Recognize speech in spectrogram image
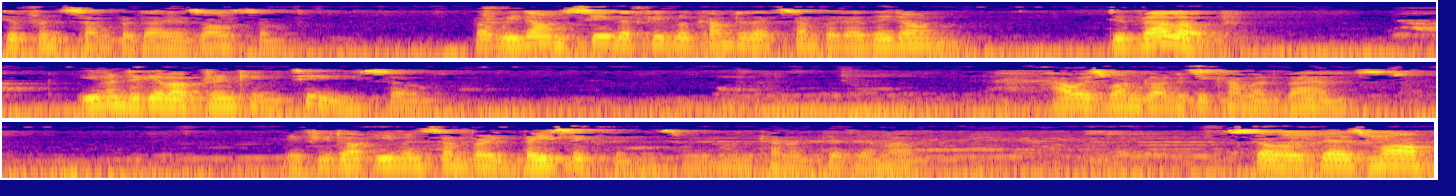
different sampradayas also. But we don't see that people who come to that sampradaya, they don't develop even to give up drinking tea, so how is one going to become advanced? If you don't, even some very basic things, one cannot give them up. So there's more,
